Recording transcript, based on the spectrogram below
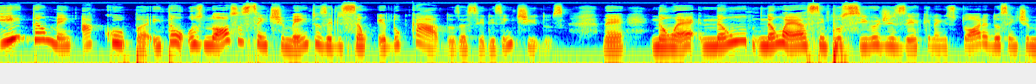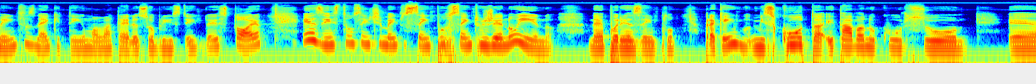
e também a culpa. Então, os nossos sentimentos, eles são educados a serem sentidos, né? Não é não não é assim possível dizer que na história dos sentimentos, né, que tem uma matéria sobre isso dentro da história, existe um sentimento 100% genuíno, né? Por exemplo, para quem me escuta e estava no curso é,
